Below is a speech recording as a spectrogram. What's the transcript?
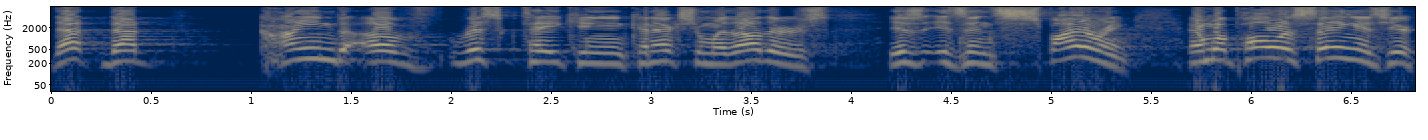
That, that kind of risk taking and connection with others is, is inspiring. And what Paul is saying is here,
